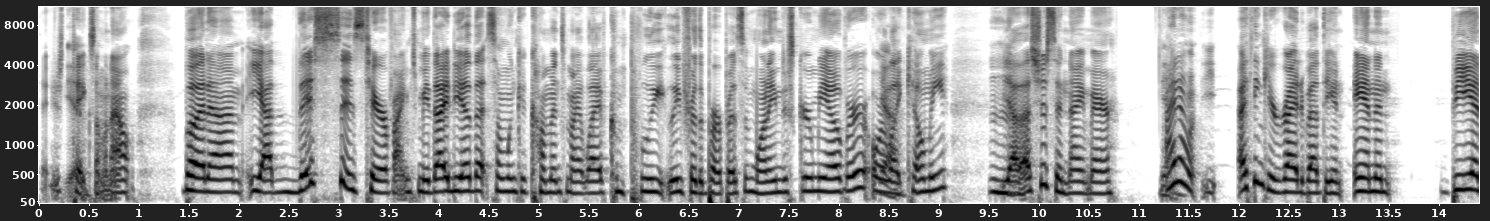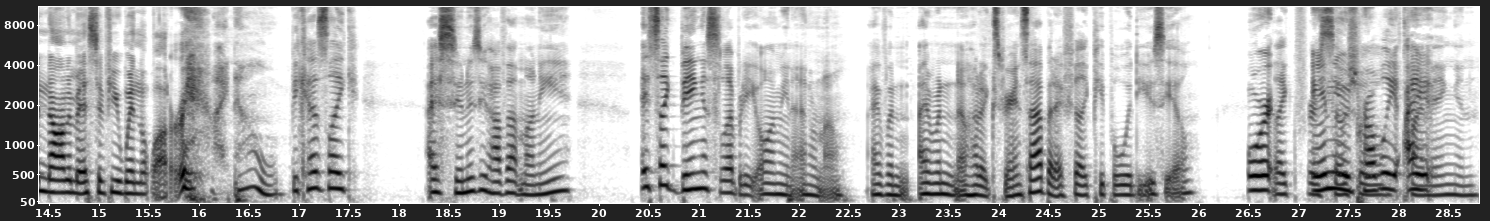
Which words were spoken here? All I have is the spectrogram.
they just Yeah. take someone out. But um, yeah, this is terrifying to me. The idea that someone could come into my life completely for the purpose of wanting to screw me over or Yeah. like kill me. Mhm. Yeah, that's just a nightmare. I don't. I think you're right about the and be anonymous if you win the lottery. I know because like as soon as you have that money, it's like being a celebrity. Oh, I mean, I don't know. I wouldn't. I wouldn't know how to experience that, but I feel like people would use you or like for And you social would probably- I- climbing, and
